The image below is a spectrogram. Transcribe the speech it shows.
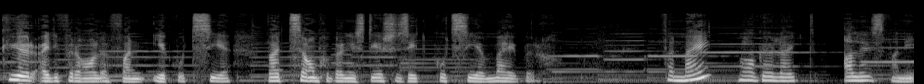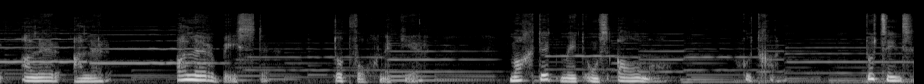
keur uit die verhale van Ekotse wat saamgebring is deur Suzette Kotse Meiburg. Van my, Margot Luit, alles van die aller aller allerbeste. Tot volgende keer. Mag dit met ons almal goed gaan. Totsiens.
